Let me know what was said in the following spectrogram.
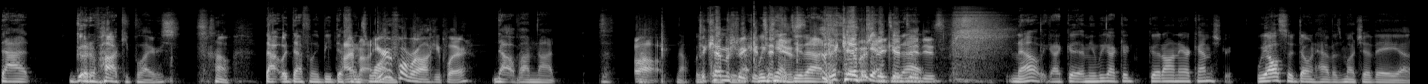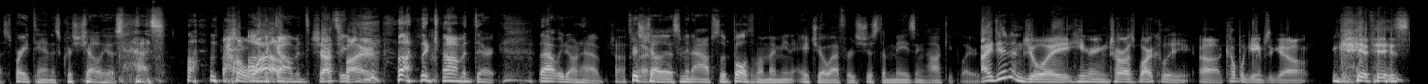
that good of hockey players. So that would definitely be different. I'm not. one. You're a former hockey player. no, I'm not. Oh, no, the chemistry that. We can't do that. The chemistry can't do that. continues. No, we got good. I mean, we got good, good on air chemistry. We also don't have as much of a uh, spray tan as Chris Chelios has on, Oh, on wow. the commentary. Shots fired. on the commentary. That we don't have. Shots Chris fired. Chelios, I mean, absolute both of them. I mean, HOFers, just amazing hockey players. I did enjoy hearing Charles Barkley uh, a couple games ago give his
